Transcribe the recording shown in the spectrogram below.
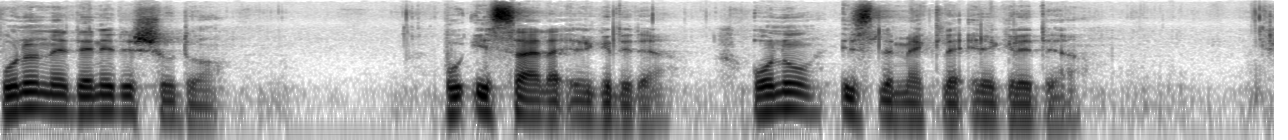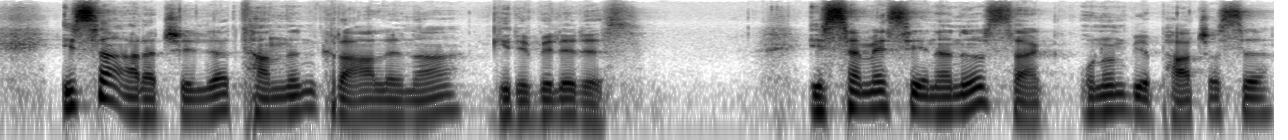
Bunun nedeni de şudur. Bu İsa ile ilgilidir. Onu izlemekle ilgilidir. İsa aracılığıyla Tanrı'nın krallığına girebiliriz. İsa Mesih'e inanırsak onun bir parçası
